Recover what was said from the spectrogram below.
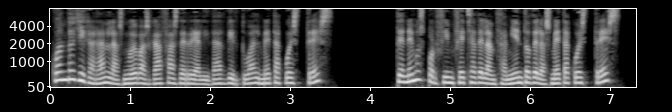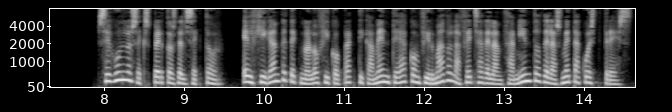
¿Cuándo llegarán las nuevas gafas de realidad virtual MetaQuest 3? ¿Tenemos por fin fecha de lanzamiento de las MetaQuest 3? Según los expertos del sector, el gigante tecnológico prácticamente ha confirmado la fecha de lanzamiento de las MetaQuest 3.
